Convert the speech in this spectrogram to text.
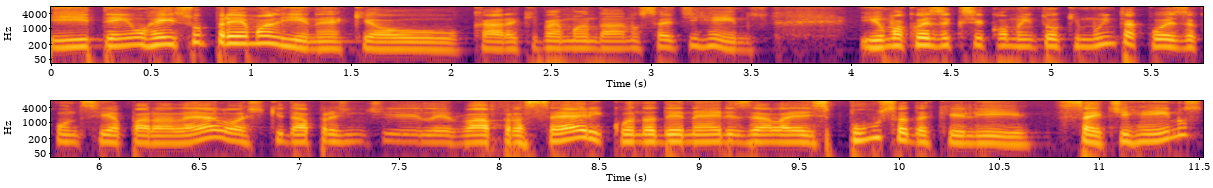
e tem o rei supremo ali, né, que é o cara que vai mandar nos sete reinos. E uma coisa que você comentou que muita coisa acontecia paralelo, acho que dá pra gente levar pra série, quando a Daenerys ela é expulsa daquele sete reinos,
